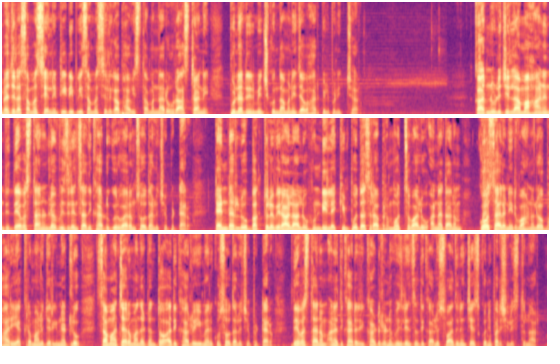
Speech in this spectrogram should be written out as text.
ప్రజల సమస్యల్ని టీడీపీ సమస్యలుగా భావిస్తామన్నారు. రాష్ట్రాన్ని పునర్నిర్మించుకుందామని జవహర్ పిలుపునిచ్చారు. కర్నూలు జిల్లా మహానంది దేవస్థానంలో విజిలెన్స్ అధికారులు గురువారం సోదాలు చేపట్టారు. టెండర్లు భక్తుల విరాళాలు హుండీ లెక్కింపు దసరా బ్రహ్మోత్సవాలు అన్నదానం గోశాల నిర్వహణలో భారీ అక్రమాలు జరిగినట్లు సమాచారం అందడంతో అధికారులు ఈ మేరకు సోదాలు చేపట్టారు. దేవస్థానం అనధికార రికార్డులను విజిలెన్స్ అధికారులు స్వాధీనం చేసుకుని పరిశీలిస్తున్నారు.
